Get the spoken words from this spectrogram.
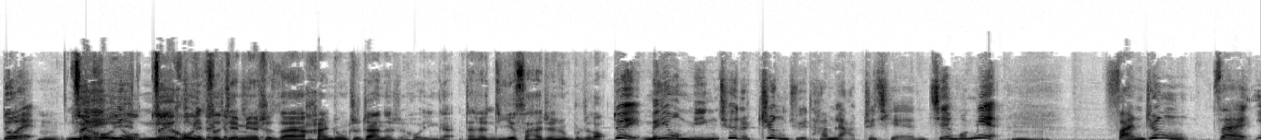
对，嗯，最后一次见面是在汉中之战的时候，应该，但是第一次还真是不知道。对，没有明确的证据，他们俩之前见过面。嗯，反正，在一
